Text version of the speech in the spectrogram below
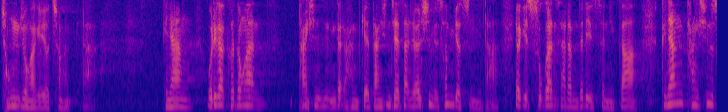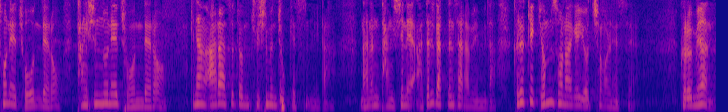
정중하게 요청합니다. 그냥 우리가 그동안 당신과 함께 당신 재산을 열심히 섬겼습니다. 여기 수고한 사람들이 있으니까 그냥 당신 손에 좋은 대로, 당신 눈에 좋은 대로 그냥 알아서 좀 주시면 좋겠습니다. 나는 당신의 아들 같은 사람입니다. 그렇게 겸손하게 요청을 했어요. 그러면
